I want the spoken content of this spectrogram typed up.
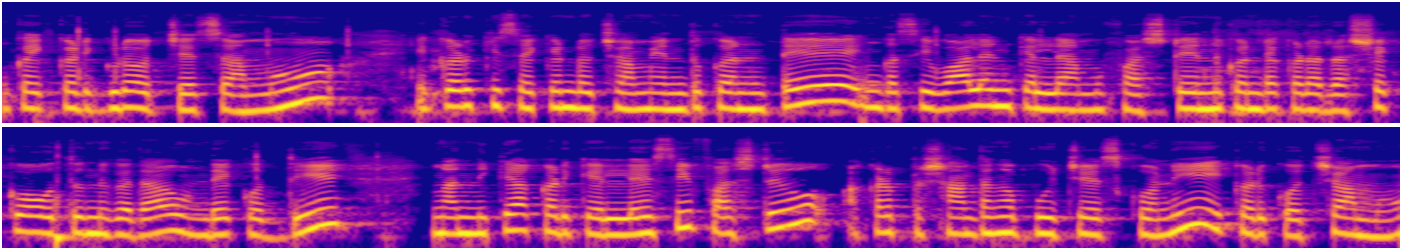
ఇంకా ఇక్కడికి కూడా వచ్చేసాము. ఇక్కడికి సెకండ్ వచ్చాము. ఎందుకంటే ఇంకా శివాలయానికి వెళ్ళాము ఫస్ట్ ఎందుకంటే అక్కడ రష్ ఎక్కువ అవుతుంది కదా ఉండే కొద్దీ. అందుకే అక్కడికి వెళ్ళేసి ఫస్ట్ అక్కడ ప్రశాంతంగా పూజ చేసుకొని ఇక్కడికి వచ్చాము.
